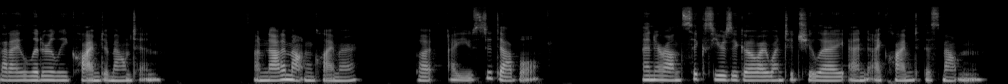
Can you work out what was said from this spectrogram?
that I literally climbed a mountain. I'm not a mountain climber, but I used to dabble. And around six years ago, I went to Chile and I climbed this mountain.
